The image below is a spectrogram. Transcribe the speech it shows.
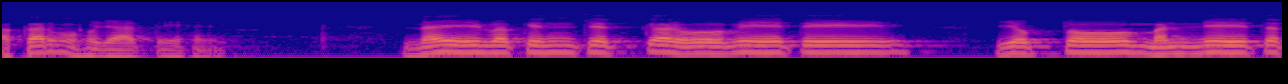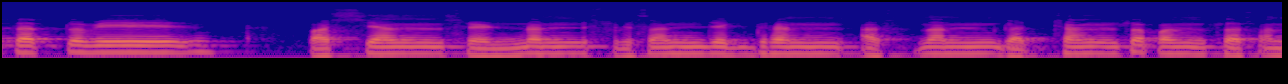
अकर्म हो जाते हैं। नैव किंचित करो मेते युक्तो मन्येत तत्वेद पश्यन शृण्वन स्पृशन जिघ्रन अस्नन गच्छन स्वपन स्वसन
